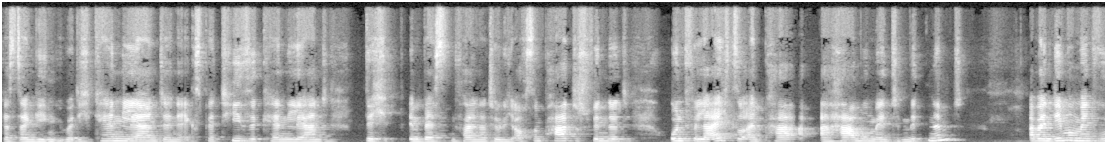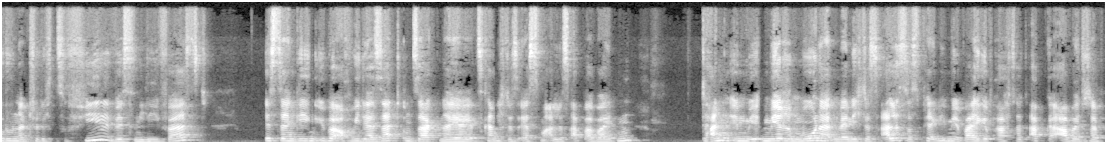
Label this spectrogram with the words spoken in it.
dass dein Gegenüber dich kennenlernt, deine Expertise kennenlernt, dich im besten Fall natürlich auch sympathisch findet und vielleicht so ein paar Aha-Momente mitnimmt. Aber in dem Moment, wo du natürlich zu viel Wissen lieferst, ist dein Gegenüber auch wieder satt und sagt, naja, jetzt kann ich das erstmal alles abarbeiten dann in mehreren Monaten, wenn ich das alles, was Peggy mir beigebracht hat, abgearbeitet habe,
